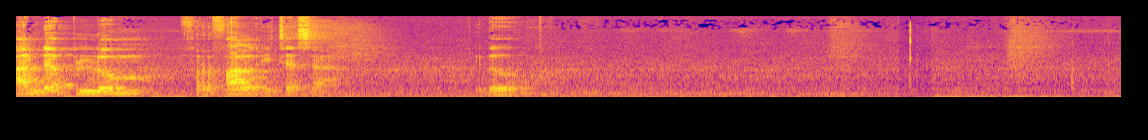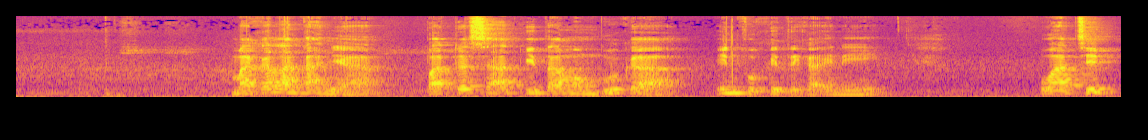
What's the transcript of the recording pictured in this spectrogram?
Anda belum verbal ijazah. Itu maka langkahnya pada saat kita membuka info GTK ini wajib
